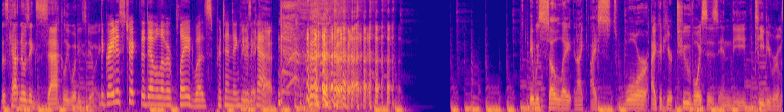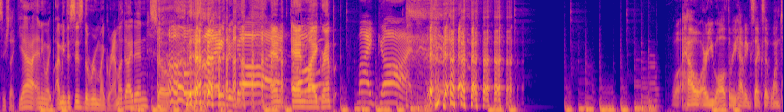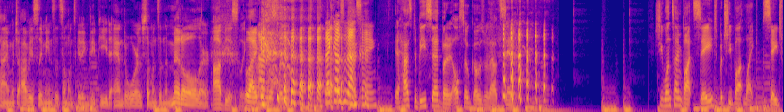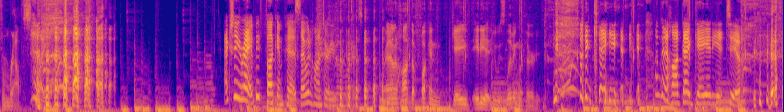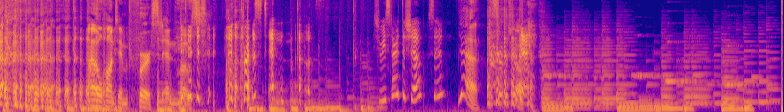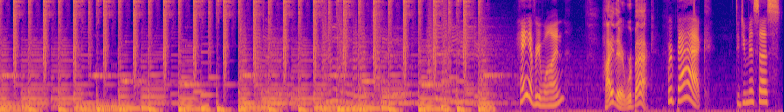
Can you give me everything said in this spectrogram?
This cat knows exactly what he's doing. The greatest trick the devil ever played was pretending he was a a cat. It was so late, and I, I swore I could hear two voices in the TV room. And she's like, "Yeah, anyway, I mean, this is the room my grandma died in, so." oh my god. and and my Oh grandpa, My god. How are you all three having sex at one time? Which obviously means that someone's getting DP'd and or someone's in the middle or obviously, like. Obviously. That goes without saying. it has to be said, but it also goes without saying. she one time bought sage, but she bought like sage from Ralph's. Like, Actually, you're right. I'd be fucking pissed. I would haunt her even worse. and I would haunt the fucking gay idiot who was living with her. the gay idiot. I'm gonna haunt that gay idiot too. I'll haunt him first and most. First and most. Should we start the show soon? Yeah, let's start the show. Okay. Hey everyone, Hi there, we're back. we're back. Did you miss us?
